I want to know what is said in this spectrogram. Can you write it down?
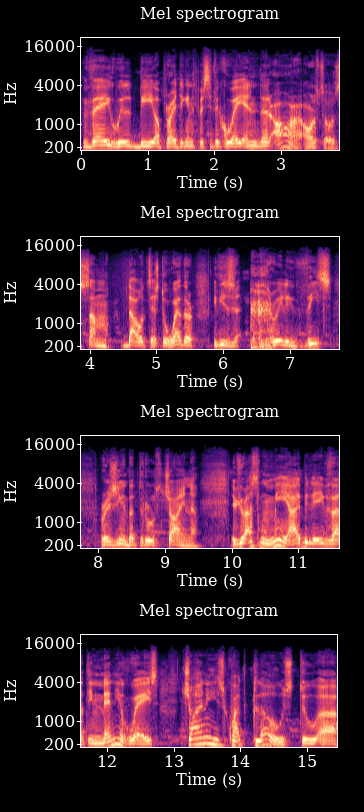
they will be operating in a specific way, and there are also some doubts as to whether it is really this regime that rules China. If you're asking me, I believe that in many ways, China is quite close to uh,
